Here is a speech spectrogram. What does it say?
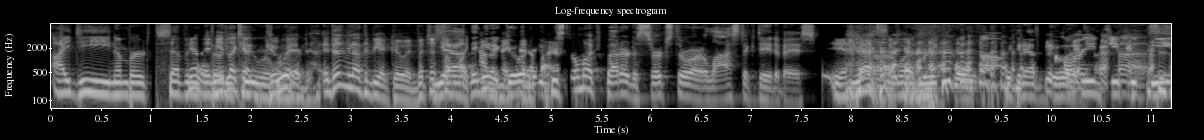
ID number seven. Yeah, they need like a. GUID. It doesn't even have to be a GUID, but just yeah, something like they need a make good. It'd be so much better to search through our Elastic database. Yeah. Yes, it would. we could have Corey. GPT,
